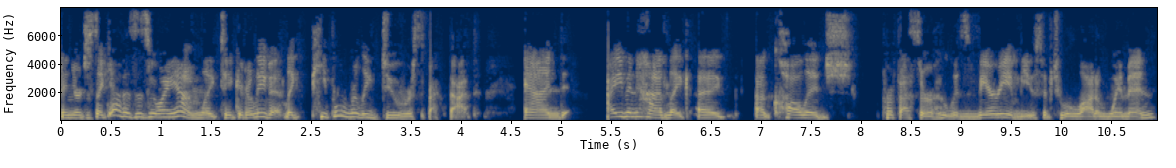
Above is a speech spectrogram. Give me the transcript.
and you're just like, yeah, this is who I am, like take it or leave it. Like people really do respect that. And I even had like a, a college professor who was very abusive to a lot of women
